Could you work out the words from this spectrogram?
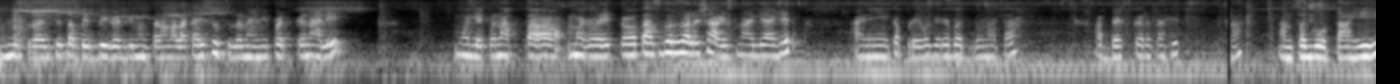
मिस्टरांची तब्येत बिघडली म्हणताना मला काही सुचलं नाही. मी पटकन आले. मुले पण आत्ता मग एक तासभर झालं शाळेसनं आले आहेत. आणि कपडे वगैरे बदलून आता अभ्यास करत आहेत. हा आमचा गोटा आहे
